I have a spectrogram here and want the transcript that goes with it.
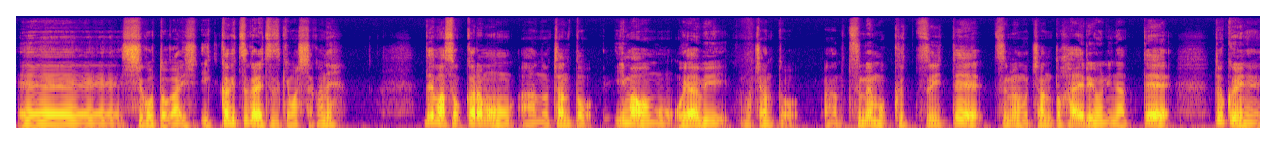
えー、仕事が 1, 1ヶ月ぐらい続きましたかね。でまあそこからもうあのちゃんと今はもう親指もちゃんとあの爪もくっついて爪もちゃんと生えるようになって特にね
